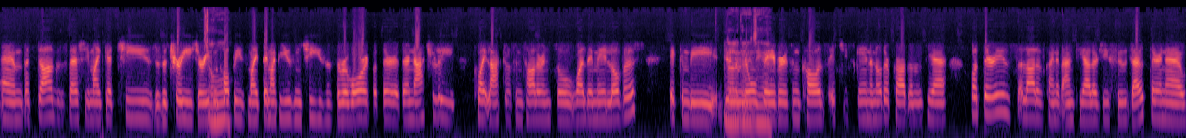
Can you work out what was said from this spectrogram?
Um, that dogs especially might get cheese as a treat, or even Oh. puppies might they might be using cheese as the reward, but they're they're naturally quite lactose intolerant. So while they may love it, it can be doing them no idea. favors and cause itchy skin and other problems. Yeah, but there is a lot of kind of anti-allergy foods out there now.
